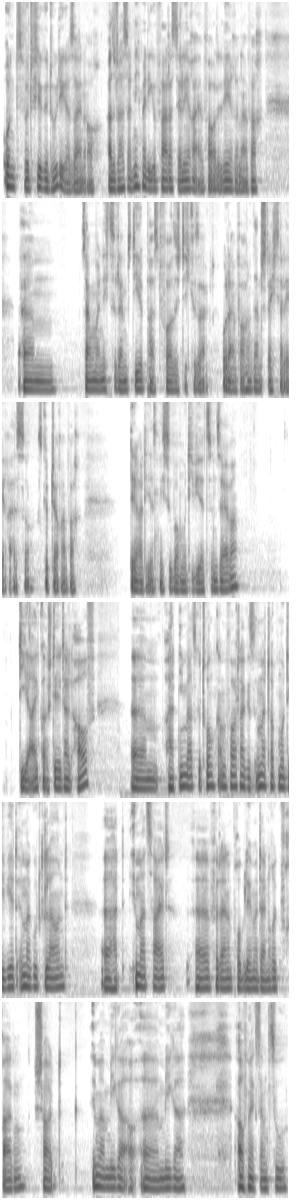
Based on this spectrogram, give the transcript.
Und es wird viel geduldiger sein auch. Also du hast halt nicht mehr die Gefahr, dass der Lehrer einfach oder die Lehrerin einfach, ähm, sagen wir mal, nicht zu deinem Stil passt, vorsichtig gesagt. Oder einfach ein ganz schlechter Lehrer ist. So. Es gibt ja auch einfach Lehrer, die jetzt nicht super motiviert sind selber. Die Icon steht halt auf, ähm, hat niemals getrunken am Vortag, ist immer top motiviert, immer gut gelaunt, äh, hat immer Zeit äh, für deine Probleme, deine Rückfragen, schaut immer mega, äh, mega aufmerksam zu,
